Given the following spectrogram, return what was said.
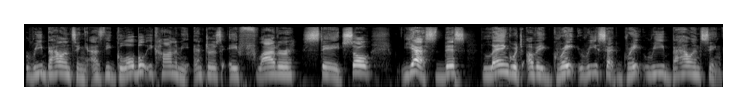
rebalancing as the global economy enters a flatter stage. So, yes, this language of a great reset, great rebalancing,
